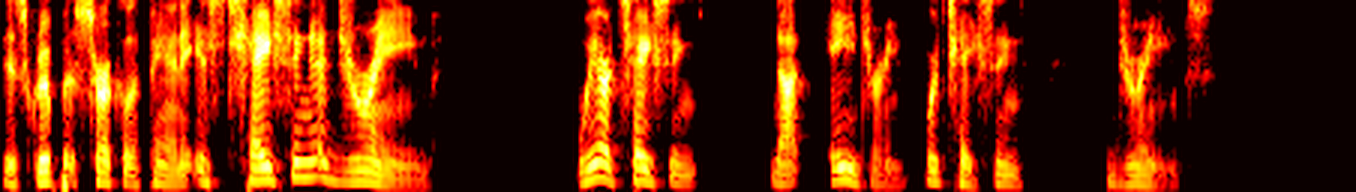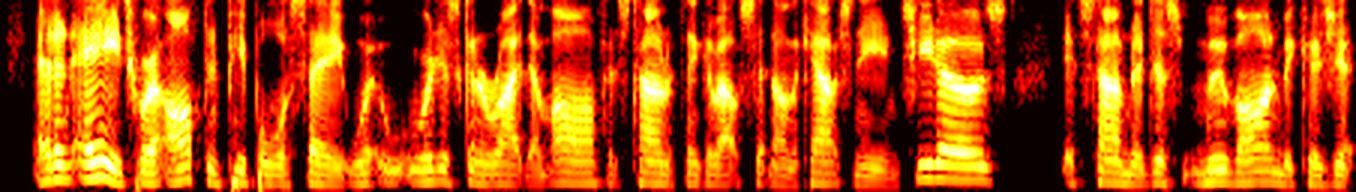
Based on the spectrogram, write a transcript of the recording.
this group at Circle of Panda, is chasing a dream. We are chasing not a dream, we're chasing dreams. At an age where often people will say, we're just going to write them off. It's time to think about sitting on the couch and eating Cheetos. It's time to just move on because you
